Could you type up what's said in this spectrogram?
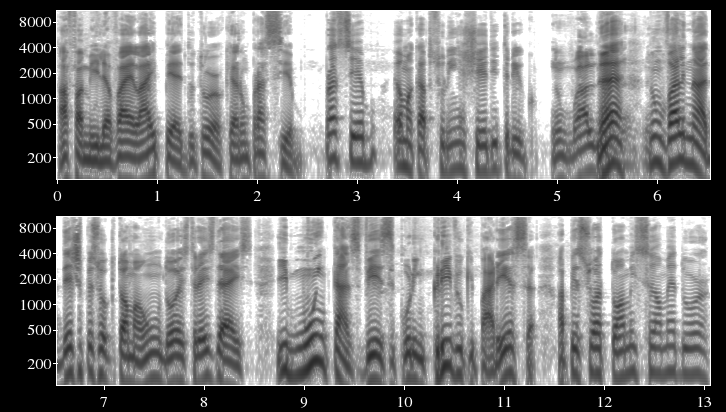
A família vai lá e pede, doutor, eu quero um placebo. Placebo é uma capsulinha cheia de trigo. Não vale Né? nada. Não vale nada. Deixa a pessoa que toma um, dois, três, dez. E muitas vezes, por incrível que pareça, a pessoa toma e some a dor.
